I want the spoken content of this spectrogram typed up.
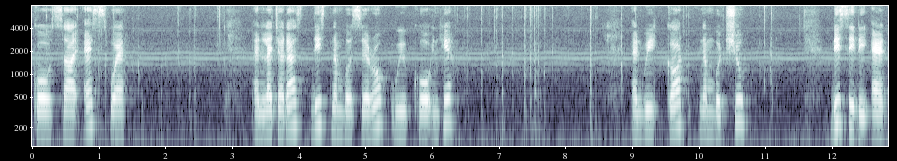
cosine s square. And later that this number 0 will go in here. And we got number 2. This is the end.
